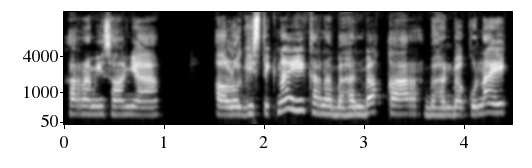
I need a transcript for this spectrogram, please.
karena misalnya uh, logistik naik karena bahan bakar, bahan baku naik,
